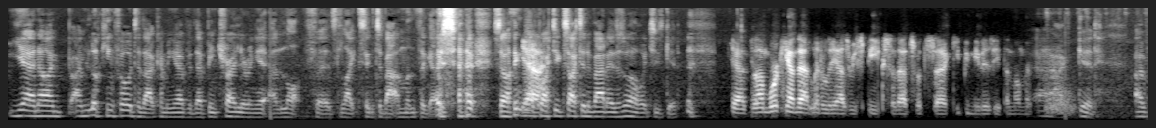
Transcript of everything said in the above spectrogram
Yeah, no, I'm I'm looking forward to that coming over. They've been trailering it a lot for it's like since about a month ago, so so I think they're quite excited about it as well, which is good. Yeah, so I'm working on that literally as we speak. So that's what's uh, keeping me busy at the moment. Ah, good. I've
